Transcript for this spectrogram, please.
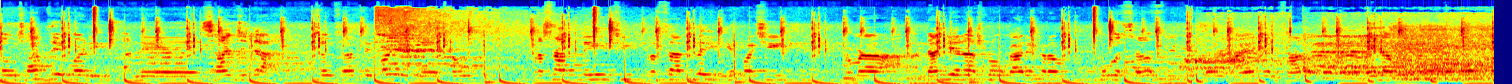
સૌ સાથે મળી અને સાંજના સૌ સાથે મળીને સૌ પ્રસાદ લઈએ છીએ. પ્રસાદ લઈ એ પછી હમણાં દાંડિયા નાચનો કાર્યક્રમ ખૂબ જ સરસ રીતે બહુ આયોજન સારો. મહિલા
